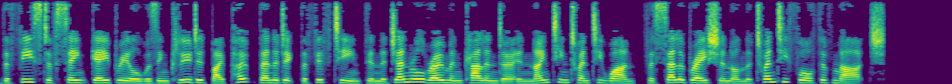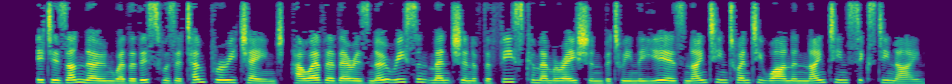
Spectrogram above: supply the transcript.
The feast of Saint Gabriel was included by Pope Benedict XV in the general Roman calendar in 1921 for celebration on the 24th of March. It is unknown whether this was a temporary change, however there is no recent mention of the feast commemoration between the years 1921 and 1969.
